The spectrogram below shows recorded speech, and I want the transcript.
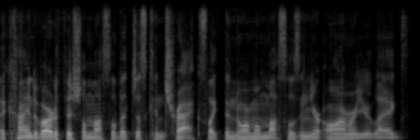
a kind of artificial muscle that just contracts, like the normal muscles in your arm or your legs.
